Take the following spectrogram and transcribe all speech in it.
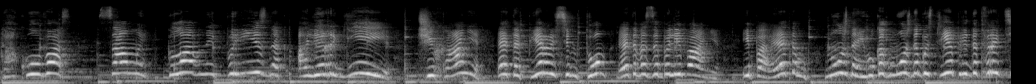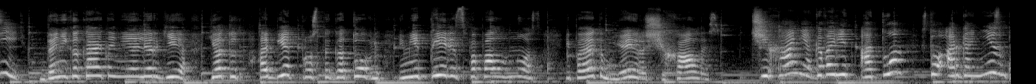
Так у вас самый главный признак аллергии. Чихание – это первый симптом этого заболевания, и поэтому нужно его как можно быстрее предотвратить. Да никакая это не аллергия. Я тут обед просто готовлю, и мне перец попал в нос, и поэтому я и расчихалась. Чихание говорит о том, что организм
